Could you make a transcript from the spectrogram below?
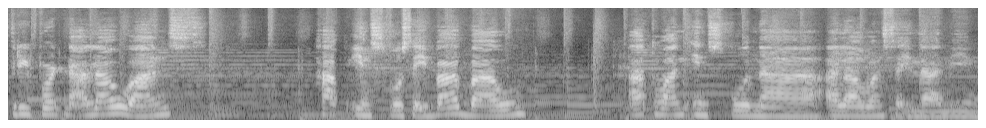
3-4 na allowance. Half inch po sa ibabaw at 1 inch po na allowance sa ilalim.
